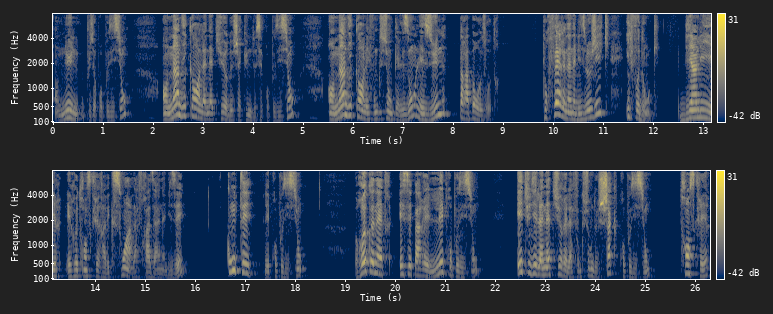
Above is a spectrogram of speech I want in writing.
en une ou plusieurs propositions, en indiquant la nature de chacune de ces propositions, en indiquant les fonctions qu'elles ont les unes par rapport aux autres. Pour faire une analyse logique, il faut donc bien lire et retranscrire avec soin la phrase à analyser, compter les propositions, reconnaître et séparer les propositions, étudier la nature et la fonction de chaque proposition, transcrire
